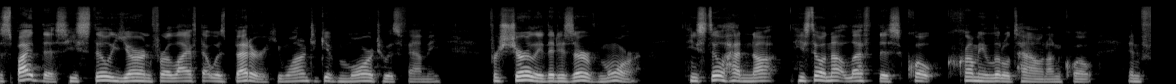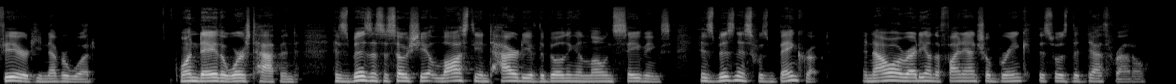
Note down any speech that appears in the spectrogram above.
Despite this, he still yearned for a life that was better. He wanted to give more to his family, for surely they deserved more. He still had not he still had not left this quote crummy little town unquote and feared he never would. One day the worst happened. His business associate lost the entirety of the building and loan savings. His business was bankrupt, and now already on the financial brink, this was the death rattle.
